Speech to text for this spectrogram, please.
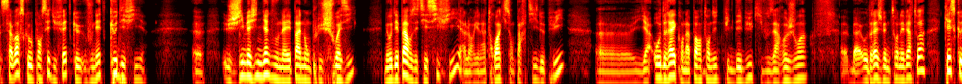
savoir ce que vous pensez du fait que vous n'êtes que des filles. J'imagine bien que vous n'avez pas non plus choisi, mais au départ, vous étiez six filles. Alors, il y en a trois qui sont parties depuis. Euh, il y a Audrey qu'on n'a pas entendu depuis le début qui vous a rejoint. Euh, bah, Audrey, je vais me tourner vers toi. Qu'est-ce que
